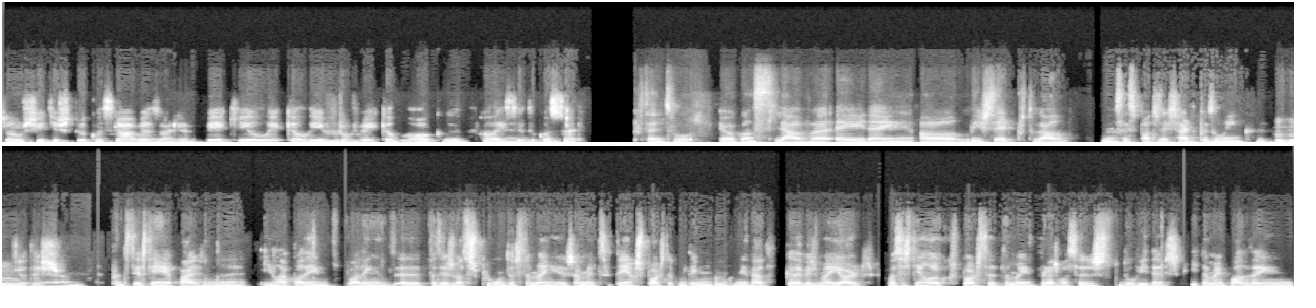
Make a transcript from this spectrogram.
são os sítios que tu aconselhavas? Olha, vê aquilo, lê aquele livro, vê aquele blog, qual é esse é. o teu conselho? Portanto, eu aconselhava a irem ao Ligeiro Portugal. Não sei se podes deixar depois o link. Uhum, eu deixo. Um, Pronto, eles têm a página e lá podem, podem uh, fazer as vossas perguntas também. Geralmente têm a resposta, como tem uma comunidade cada vez maior, vocês têm logo resposta também para as vossas dúvidas e também podem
